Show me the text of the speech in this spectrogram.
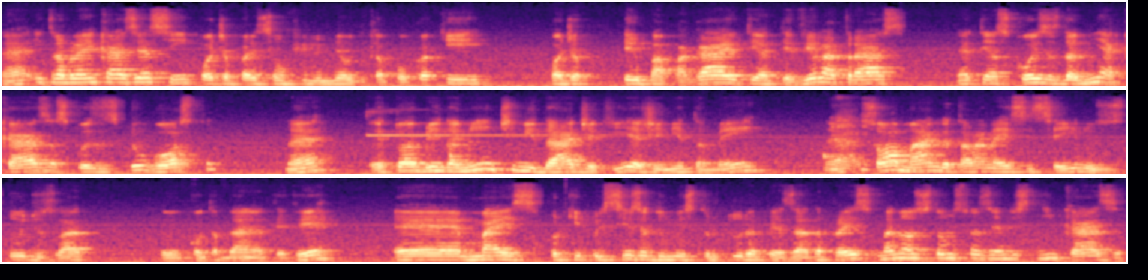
Né? E trabalhar em casa é assim: pode aparecer um filho meu daqui a pouco aqui, pode ter um papagaio, tem a TV lá atrás, né? tem as coisas da minha casa, as coisas que eu gosto. Né? Eu estou abrindo a minha intimidade aqui, a Geni também. Né? Só a Magda está lá na SCI, nos estúdios lá Contabilidade na TV é, mas porque precisa de uma estrutura pesada para isso, mas nós estamos fazendo isso em casa.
